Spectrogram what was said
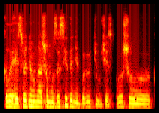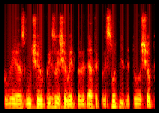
Колеги, сьогодні у нашому засіданні беруть участь. Прошу, коли я озвучую прізвище, відповідати присутні для того, щоб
